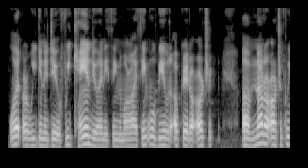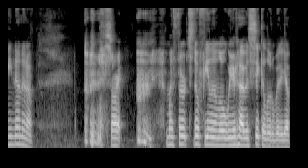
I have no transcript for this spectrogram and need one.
What are we going to do? If we can do anything tomorrow, I think we'll be able to upgrade our archer... Um, not our archer queen. No, no, no. Sorry. my throat's still feeling a little weird. I was sick a little bit ago.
